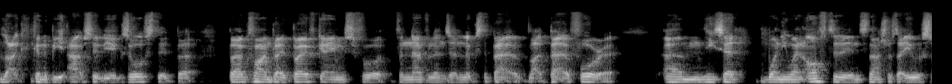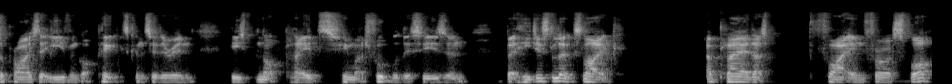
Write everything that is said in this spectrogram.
like going to be absolutely exhausted. But Bergwijn played both games for for Netherlands and looks the better like better for it. Um, he said when he went off to the internationals that he was surprised that he even got picked, considering he's not played too much football this season. But he just looks like a player that's fighting for a spot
